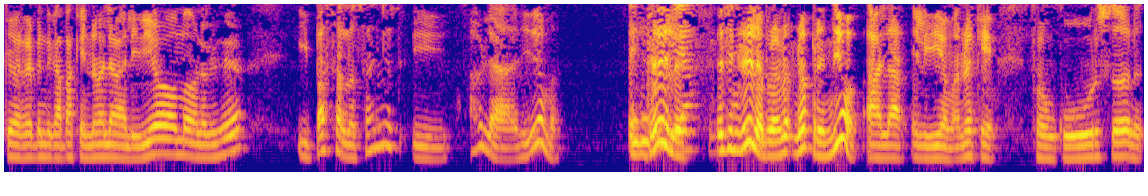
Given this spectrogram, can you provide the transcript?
que de repente capaz que no hablaba el idioma o lo que sea, y pasan los años y habla el idioma. Es increíble, es increíble, pero no, no aprendió a hablar el idioma, no es que fue un curso, no,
